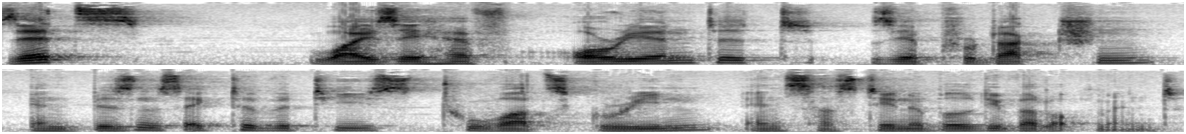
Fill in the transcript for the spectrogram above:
That's why they have oriented their production and business activities towards green and sustainable development.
